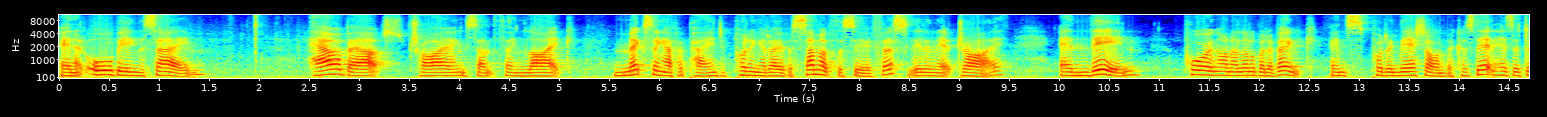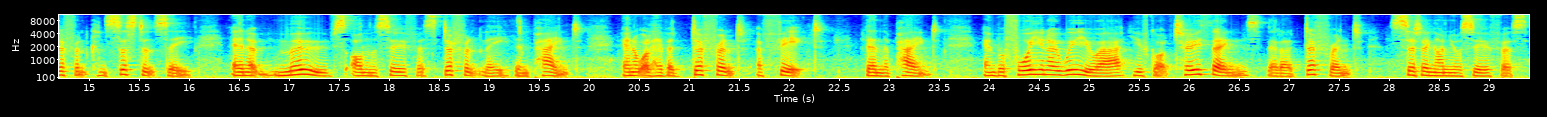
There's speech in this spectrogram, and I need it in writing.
and it all being the same, how about trying something like mixing up a paint and putting it over some of the surface, letting that dry, and then pouring on a little bit of ink and putting that on because that has a different consistency and it moves on the surface differently than paint and it will have a different effect than the paint. And before you know where you are, you've got two things that are different sitting on your surface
